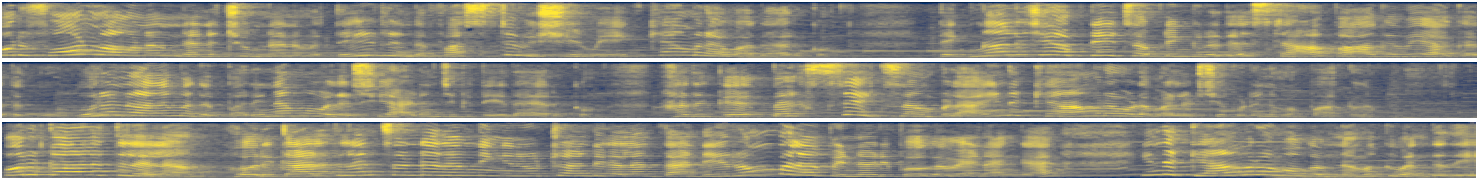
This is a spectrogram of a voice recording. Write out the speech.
ஒரு ஃபோன் வாங்கணும்னு நினச்சோம்னா நம்ம தேடுற இந்த ஃபஸ்ட்டு விஷயமே கேமராவாக தான் இருக்கும். டெக்னாலஜி அப்டேட்ஸ் அப்படிங்கிறது ஸ்டாப் ஆகவே ஆகாது. ஒவ்வொரு நாளும் அது பரிணாம வளர்ச்சி அடைஞ்சுக்கிட்டே தான் இருக்கும். அதுக்கு பெஸ்ட் எக்ஸாம்பிளாக இந்த கேமராவோட வளர்ச்சியை கூட நம்ம பார்க்கலாம். ஒரு காலத்துலலாம் ஒரு காலத்துலன்னு சொன்னதும் நீங்கள் நூற்றாண்டுகள்லாம் தாண்டி ரொம்பலாம் பின்னாடி போக வேணாங்க. இந்த கேமரா முகம் நமக்கு வந்ததே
